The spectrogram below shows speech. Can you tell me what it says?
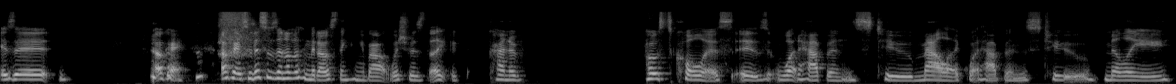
is it okay? Okay, so this was another thing that I was thinking about, which was like kind of post Kolis is what happens to Malik, what happens to Millie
